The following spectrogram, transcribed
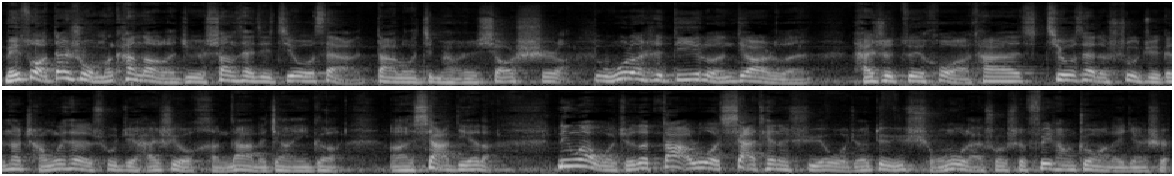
没错，但是我们看到了，就是上赛季季后赛啊，大洛基本上是消失了。无论是第一轮、第二轮，还是最后啊，他季后赛的数据跟他常规赛的数据还是有很大的这样一个呃下跌的。另外，我觉得大洛夏天的续约，我觉得对于雄鹿来说是非常重要的一件事。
